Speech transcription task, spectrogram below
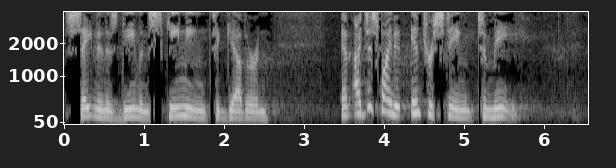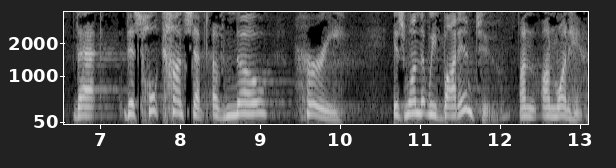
Satan and his demons scheming together. And, and I just find it interesting to me that this whole concept of no hurry is one that we've bought into on, on one hand.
